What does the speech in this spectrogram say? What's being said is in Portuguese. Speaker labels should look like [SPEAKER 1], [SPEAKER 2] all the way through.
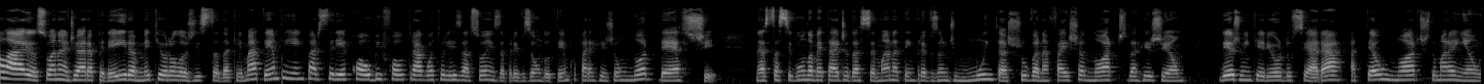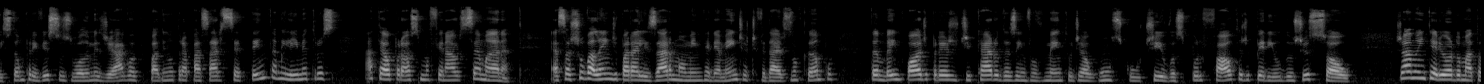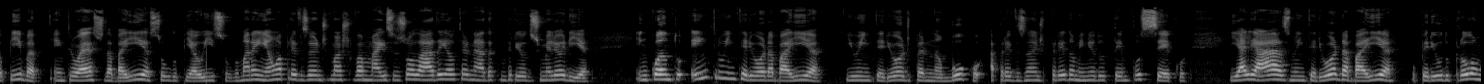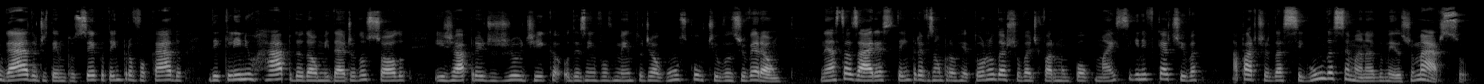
[SPEAKER 1] Olá, eu sou a Nadiara Pereira, meteorologista da Climatempo e em parceria com a Ubifol trago atualizações da previsão do tempo para a região Nordeste. Nesta segunda metade da semana tem previsão de muita chuva na faixa norte da região. Desde o interior do Ceará até o norte do Maranhão estão previstos volumes de água que podem ultrapassar 70 milímetros até o próximo final de semana. Essa chuva, além de paralisar momentaneamente atividades no campo, também pode prejudicar o desenvolvimento de alguns cultivos por falta de períodos de sol. Já no interior do Mato Piba, entre o oeste da Bahia, sul do Piauí e sul do Maranhão, a previsão é de uma chuva mais isolada e alternada com períodos de melhoria. Enquanto entre o interior da Bahia e o interior de Pernambuco, a previsão é de predomínio do tempo seco. E, aliás, no interior da Bahia, o período prolongado de tempo seco tem provocado declínio rápido da umidade no solo e já prejudica o desenvolvimento de alguns cultivos de verão. Nestas áreas, tem previsão para o retorno da chuva de forma um pouco mais significativa a partir da segunda semana do mês de março.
